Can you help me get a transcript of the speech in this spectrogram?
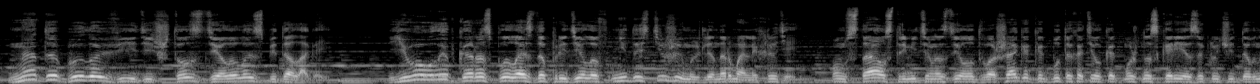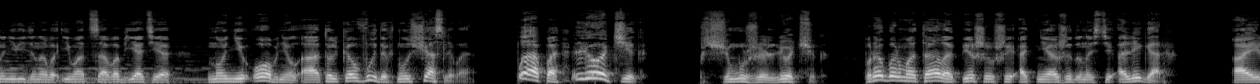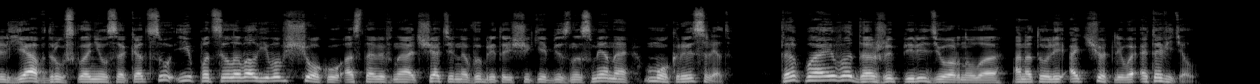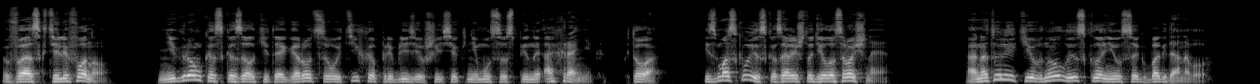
Надо было видеть, что сделалось с бедолагой. Его улыбка расплылась до пределов недостижимых для нормальных людей. Он встал, стремительно сделал два шага, как будто хотел как можно скорее заключить давно невиденного им отца в объятия, но не обнял, а только выдохнул счастливо. «Папа, летчик!» «Почему же летчик?» Пробормотал опешивший от неожиданности олигарх. А Илья вдруг склонился к отцу и поцеловал его в щеку, оставив на тщательно выбритой щеке бизнесмена мокрый след. Топаева даже передернула, Анатолий отчетливо это видел. «Вас к телефону!» Негромко сказал Китай-Городцеву, тихо приблизившийся к нему со спины охранник. «Кто?» «Из Москвы. Сказали, что дело срочное». Анатолий кивнул и склонился к Богданову.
